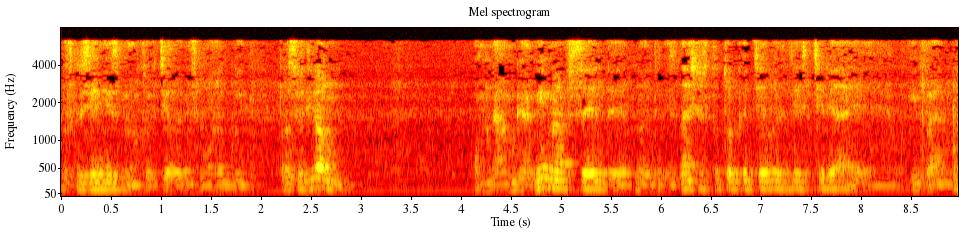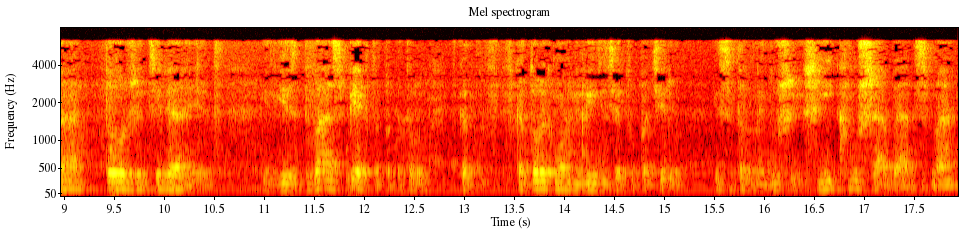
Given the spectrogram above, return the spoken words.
воскресенье из мертвых, тело не сможет быть просветленным. Он нам гамим авседет, но это не значит, что только тело здесь теряет, ибо она тоже теряет. И есть два аспекта, по которым, в которых можно видеть эту потерю и со стороны души. Шиквуша бацма,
